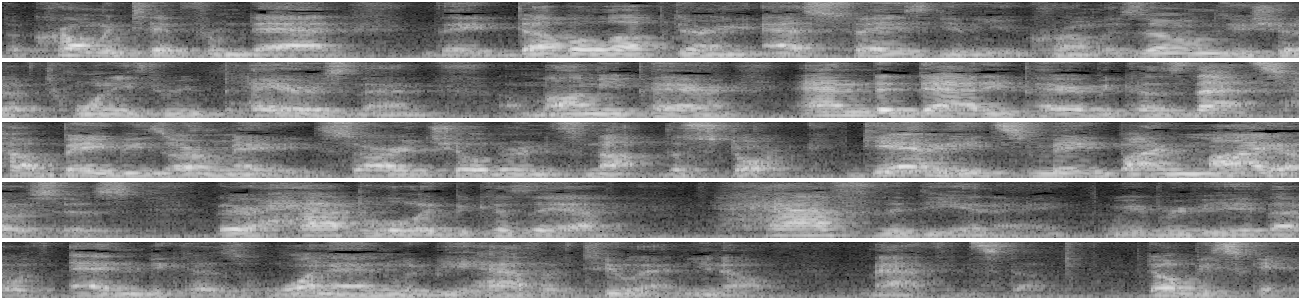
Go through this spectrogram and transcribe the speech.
a chromatid from dad. They double up during S phase, giving you chromosomes. You should have 23 pairs then a mommy pair and a daddy pair because that's how babies are made. Sorry, children, it's not the stork. Gametes made by meiosis, they're haploid because they have half the DNA. We abbreviate that with N because one N would be half of two N, you know, math and stuff. Don't be scared.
